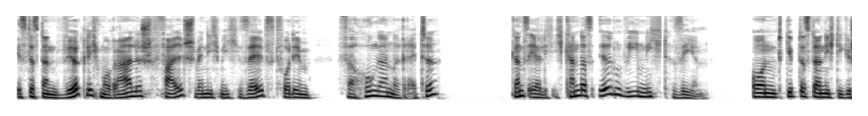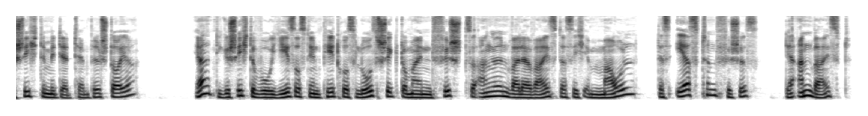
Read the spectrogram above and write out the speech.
Ist es dann wirklich moralisch falsch, wenn ich mich selbst vor dem Verhungern rette? Ganz ehrlich, ich kann das irgendwie nicht sehen. Und gibt es da nicht die Geschichte mit der Tempelsteuer? Ja, die Geschichte, wo Jesus den Petrus losschickt, um einen Fisch zu angeln, weil er weiß, dass sich im Maul des ersten Fisches, der anbeißt,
